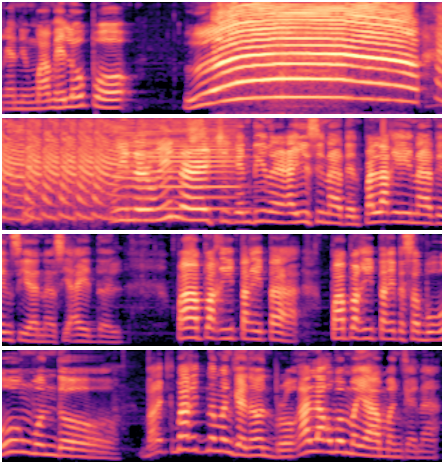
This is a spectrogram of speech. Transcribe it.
Yan yung mami, hello po. Winner, winner, chicken dinner. Ayusin natin. Palakihin natin si, ano, si Idol. Papakita kita. Papakita kita sa buong mundo. Bakit, bakit naman ganon, bro? Kala ko ba mayaman ka na?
